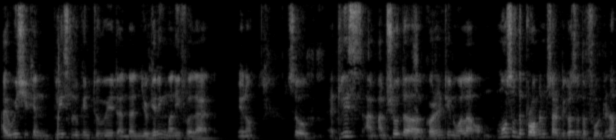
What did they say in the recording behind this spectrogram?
I wish you can please look into it and then you're getting money for that, you know. So at least I'm, I'm sure the quarantine wala most of the problems are because of the food, you know.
